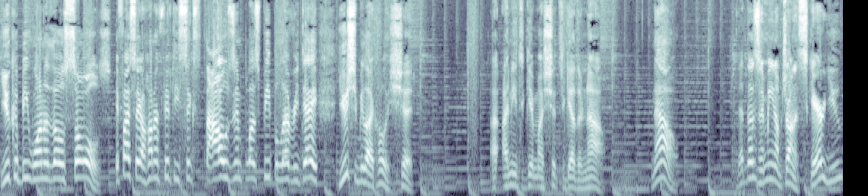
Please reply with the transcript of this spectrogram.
You could be one of those souls. If I say 156,000 plus people every day, you should be like, holy shit. I-, I need to get my shit together now. Now. That doesn't mean I'm trying to scare you.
